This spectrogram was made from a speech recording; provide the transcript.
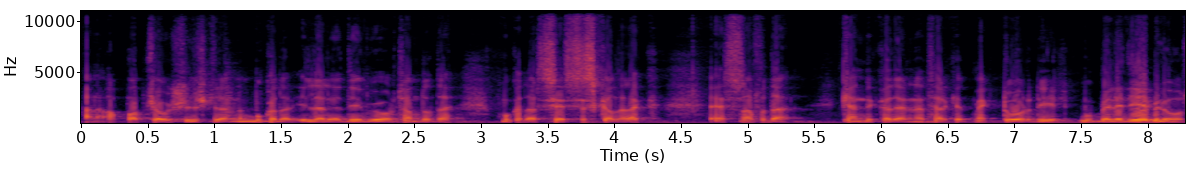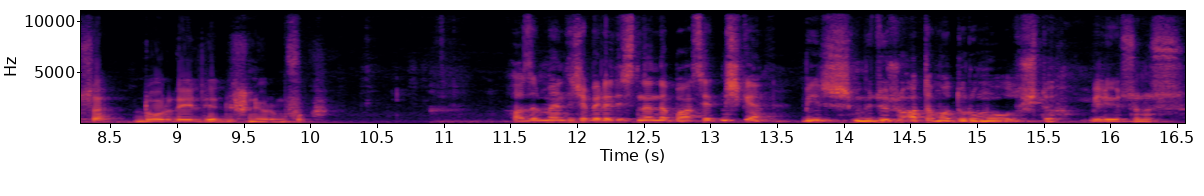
hani ahbap çavuş ilişkilerinin bu kadar ilerlediği bir ortamda da bu kadar sessiz kalarak esnafı da kendi kaderine terk etmek doğru değil. Bu belediye bile olsa doğru değil diye düşünüyorum Ufuk. Hazır Menteşe Belediyesi'nden de bahsetmişken bir müdür atama durumu oluştu biliyorsunuz.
